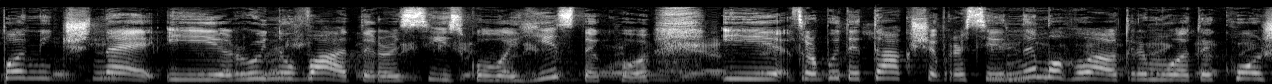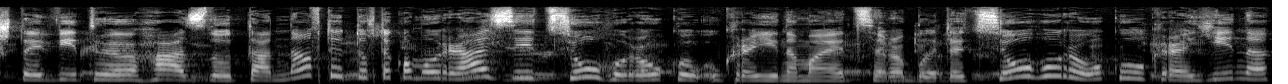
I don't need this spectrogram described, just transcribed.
помічне і руйнувати російську логістику, і зробити так, щоб Росія не могла отримувати кошти від газу та нафти, то в такому разі цього року Україна має це робити. Цього року Україна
